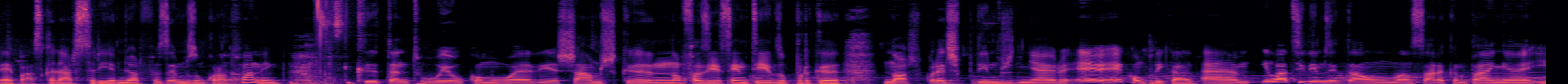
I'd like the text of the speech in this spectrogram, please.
é pá, se calhar seria melhor fazermos um crowdfunding. Que tanto eu como o Eddie achámos que não fazia sentido porque nós pretos pedimos dinheiro, é, é complicado. Um, e lá decidimos então lançar a campanha e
